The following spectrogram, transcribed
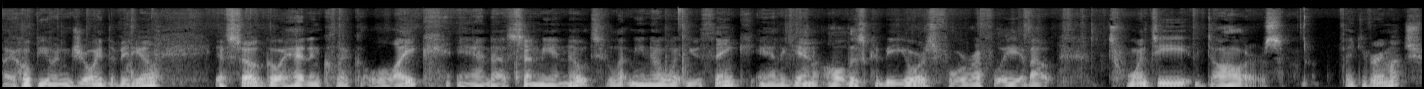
I hope you enjoyed the video. If so, go ahead and click like and uh, send me a note. Let me know what you think. And again, all this could be yours for roughly about $20. Thank you very much.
